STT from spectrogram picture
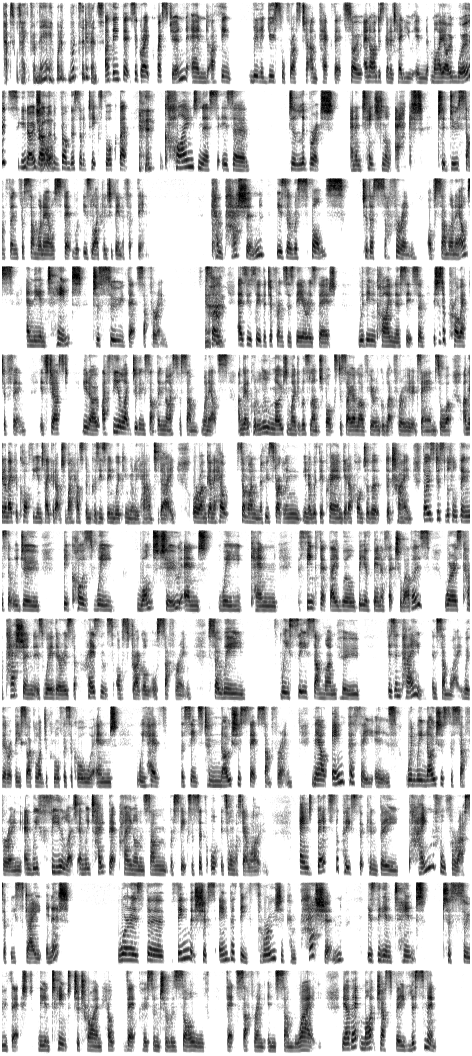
Perhaps we'll take it from there. What, what's the difference? I think that's a great question. And I think really useful for us to unpack that. So, and I'm just going to tell you in my own words, you know, Sure. rather than from the sort of textbook, but kindness is a deliberate and intentional act to do something for someone else that is likely to benefit them. Compassion is a response to the suffering of someone else and the intent to soothe that suffering. So, as you'll see, the differences there is that within kindness, it's a it's just a proactive thing. It's just you know I feel like doing something nice for someone else. I'm going to put a little note in my daughter's lunchbox to say I love her and good luck for her exams, or I'm going to make a coffee and take it up to my husband because he's been working really hard today, or I'm going to help someone who's struggling, you know, with their pram get up onto the the train. Those just little things that we do because we want to and we can think that they will be of benefit to others. Whereas compassion is where there is the presence of struggle or suffering. So we we see someone who is in pain in some way, whether it be psychological or physical, and we have the sense to notice that suffering. Now, empathy is when we notice the suffering and we feel it and we take that pain on in some respects as if it's almost our own. And that's the piece that can be painful for us if we stay in it. Whereas the thing that shifts empathy through to compassion is the intent to soothe that, the intent to try and help that person to resolve that suffering in some way. Now, that might just be listening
